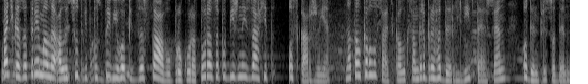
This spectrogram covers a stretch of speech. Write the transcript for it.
Батька затримали, але суд відпустив його під заставу. Прокуратура запобіжний захід оскаржує. Наталка Волосацька, Олександр Бригадир, Львів, ТСН 1+,1.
